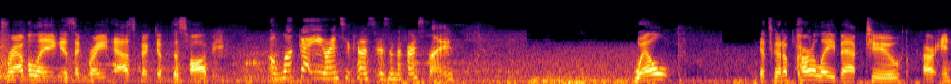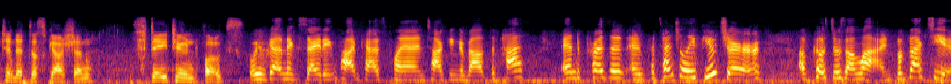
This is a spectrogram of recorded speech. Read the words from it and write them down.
Traveling is a great aspect of this hobby. What got you into coasters in the first place? Well, it's going to parlay back to our internet discussion. Stay tuned, folks. We've got an exciting podcast plan talking about the past and present and potentially future of coasters online. But back to you.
